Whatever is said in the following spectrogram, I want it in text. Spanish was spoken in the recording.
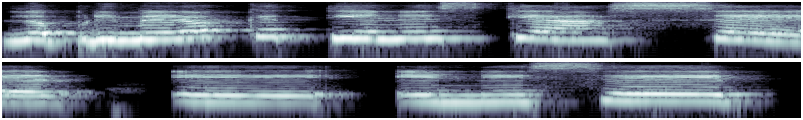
lo primero que tienes que hacer eh, en, ese,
